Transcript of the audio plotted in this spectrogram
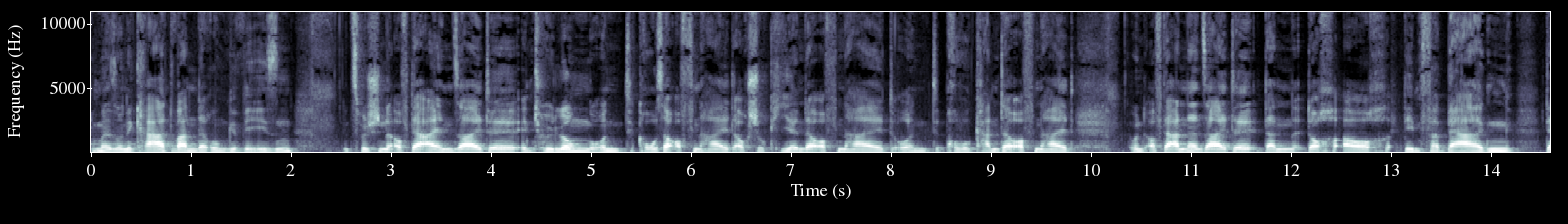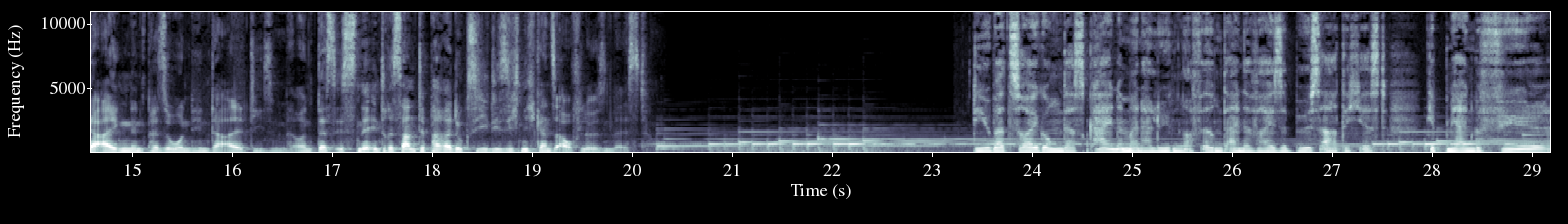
immer so eine Gratwanderung gewesen zwischen auf der einen Seite Enthüllung und großer Offenheit, auch schockierender Offenheit und provokanter Offenheit und auf der anderen Seite dann doch auch dem Verbergen der eigenen Person hinter all diesem. Und das ist eine interessante Paradoxie, die sich nicht ganz auflösen lässt. Die Überzeugung, dass keine meiner Lügen auf irgendeine Weise bösartig ist, gibt mir ein Gefühl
